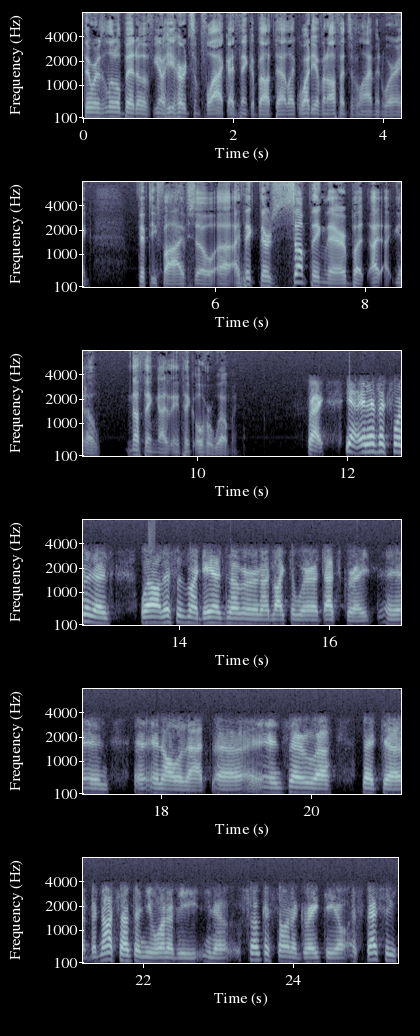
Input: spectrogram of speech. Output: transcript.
There was a little bit of you know he heard some flack I think about that. Like why do you have an offensive lineman wearing 55. So uh, I think there's something there, but I, you know, nothing I think overwhelming. Right. Yeah, and if it's one of those, well, this is my dad's number and I'd like to wear it. That's great, and and, and all of that. Uh, and so, uh, but uh, but not something you want to be, you know, focused on a great deal, especially,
